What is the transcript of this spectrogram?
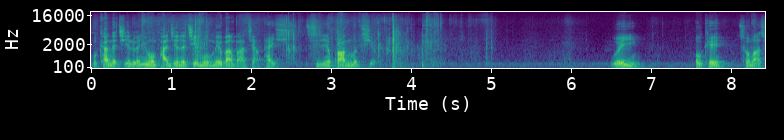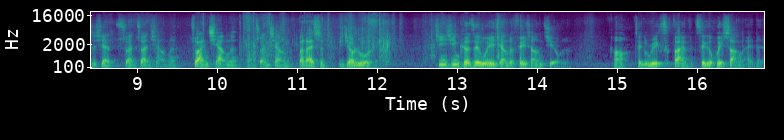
我看的结论，因为我们盘前的节目没有办法讲太，时间花那么久。尾影，OK，筹码是现在转转强了，转强了，转强了，本来是比较弱的。金星科这个我也讲了非常久了，啊，这个 RISC-V 这个会上来的，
